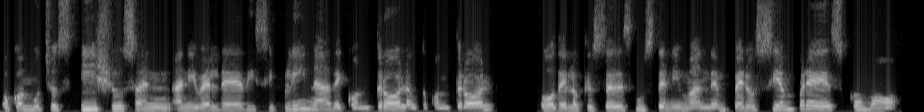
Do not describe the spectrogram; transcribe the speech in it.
o con muchos issues a nivel de disciplina, de control, autocontrol o de lo que ustedes gusten y manden, pero siempre es como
